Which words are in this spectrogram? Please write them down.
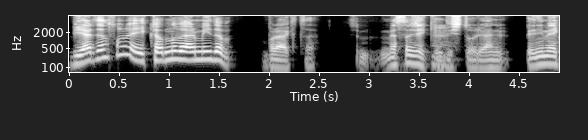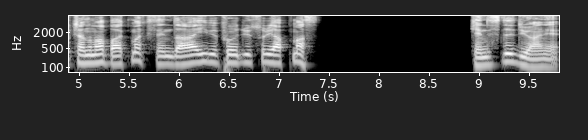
Bir yerden sonra ekranını vermeyi de bıraktı. Şimdi mesaj ekledi, işte, oraya, hani, "Benim ekranıma bakmak seni daha iyi bir prodüser yapmaz." Kendisi de diyor, hani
